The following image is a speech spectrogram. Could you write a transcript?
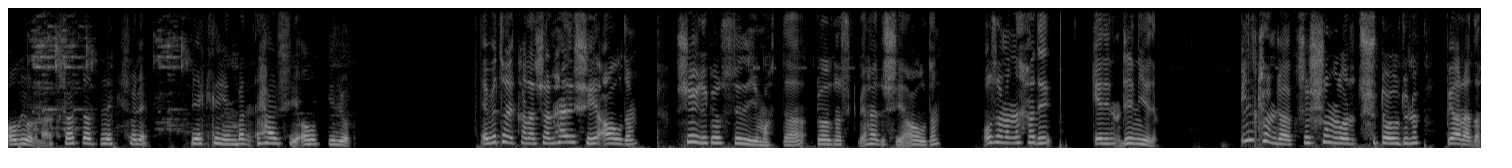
alıyorum arkadaşlar. Direkt şöyle bekleyin ben her şeyi alıp geliyorum. Evet arkadaşlar her şeyi aldım. Şöyle göstereyim hatta. Gördüğünüz gibi her şeyi aldım. O zaman hadi gelin deneyelim. İlk önce arkadaşlar şunları şu dördünü bir arada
